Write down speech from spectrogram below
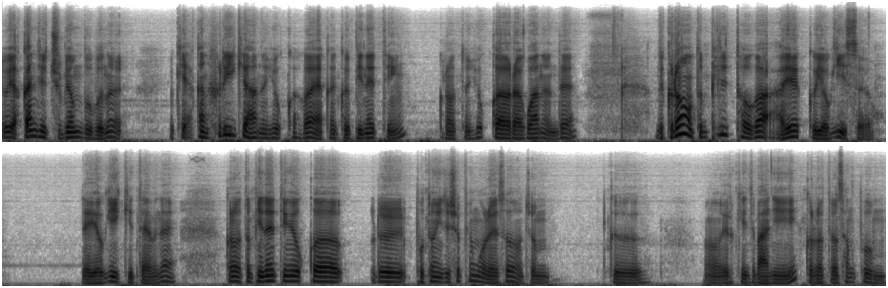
이 약간 이제 주변 부분을 이렇게 약간 흐리게 하는 효과가 약간 그 비네팅 그런 어떤 효과라고 하는데 근데 그런 어떤 필터가 아예 그 여기 있어요. 네, 여기 있기 때문에 그런 어떤 비네팅 효과 를 보통 이제 쇼핑몰에서 좀그 어, 이렇게 이제 많이 그런 어떤 상품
